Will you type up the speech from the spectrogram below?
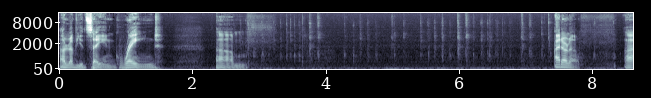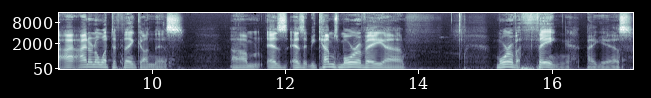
I don't know if you'd say ingrained um, I don't know. I, I, I don't know what to think on this. Um, as as it becomes more of a uh, more of a thing, I guess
